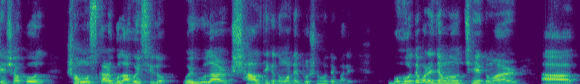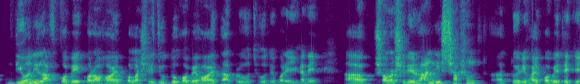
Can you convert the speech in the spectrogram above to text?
যে সকল সংস্কারগুলা হয়েছিল, ওইগুলার সাল থেকে তোমাদের প্রশ্ন হতে পারে। হতে পারে যেমন হচ্ছে তোমার দিওয়ানি লাভ কবে করা হয় পলাশির যুদ্ধ কবে হয়, তারপরে হচ্ছে হতে পারে এখানে সরাসরি রানীর শাসন তৈরি হয় কবে থেকে,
